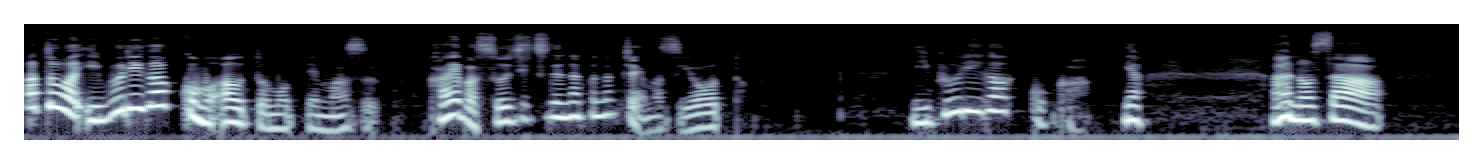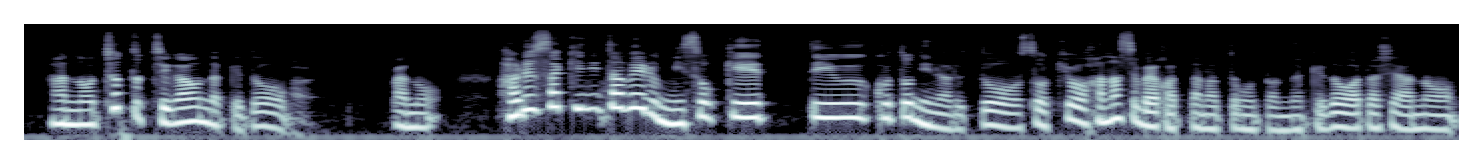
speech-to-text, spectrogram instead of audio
あとはいぶりがっこも合うと思ってます。買えば数日でなくなっちゃいますよと。いぶりがっこか。いやあのさあのちょっと違うんだけど、はい。あの春先に食べる味噌系っていうことになるとそう今日話せばよかったなって思ったんだけど私あの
